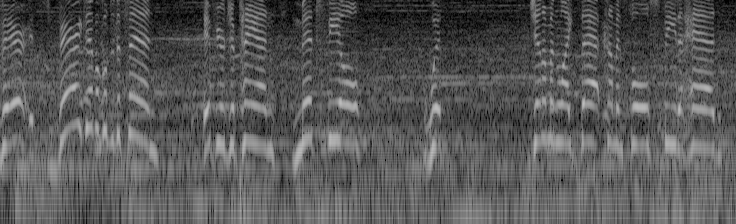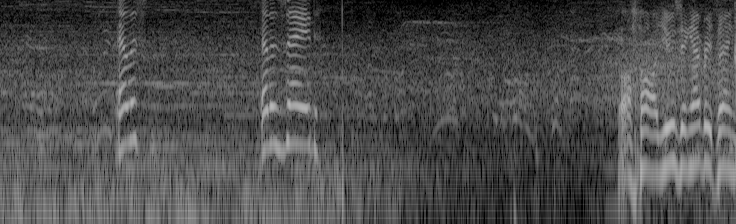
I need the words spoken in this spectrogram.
very, it's very difficult to defend if you're Japan midfield with gentlemen like that coming full speed ahead. Ellis, Elizade, Oh, using everything.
